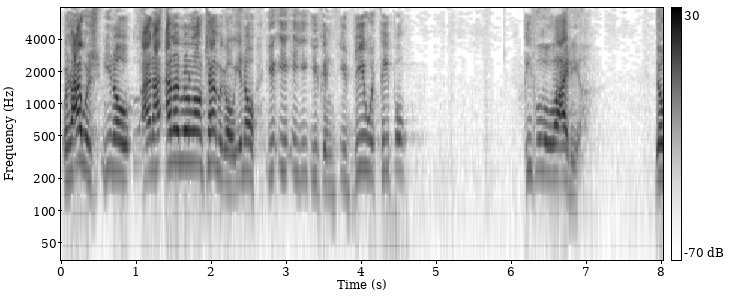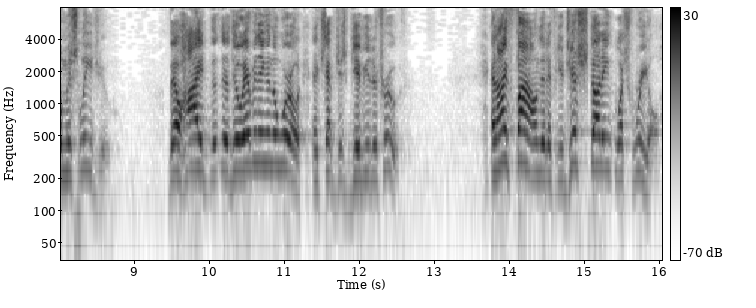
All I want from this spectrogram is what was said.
When I was, you know, and I, I learned a long time ago, you know, you, you, you can you deal with people. People will lie to you. They'll mislead you. They'll hide, they'll do everything in the world except just give you the truth. And I found that if you just study what's real,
